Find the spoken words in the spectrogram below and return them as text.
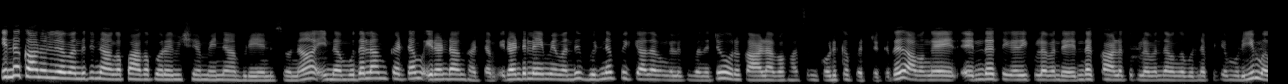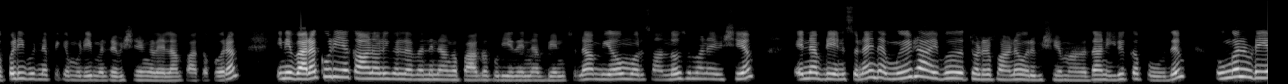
இந்த காணொலியில வந்துட்டு நாங்க பார்க்க போற விஷயம் என்ன அப்படின்னு சொன்னா, இந்த முதலாம் கட்டம், இரண்டாம் கட்டம் இரண்டுலயுமே வந்து விண்ணப்பிக்காதவங்களுக்கு வந்துட்டு ஒரு கால அவகாசம் கொடுக்கப்பட்டிருக்குது. அவங்க எந்த திகதிக்குள்ள வந்து எந்த காலத்துக்குள்ள வந்து அவங்க விண்ணப்பிக்க முடியும், எப்படி விண்ணப்பிக்க முடியும் என்ற விஷயங்களை எல்லாம் பார்க்க போறோம். இனி வரக்கூடிய காணொளிகள்ல வந்து நாங்க பார்க்கக்கூடியது என்ன அப்படின்னு சொன்னா, மிகவும் ஒரு சந்தோஷமான விஷயம். என்ன அப்படின்னு சொன்னா, இந்த மீளாய்வு தொடர்பான ஒரு விஷயமாக தான் இருக்க போகுது. உங்களுடைய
